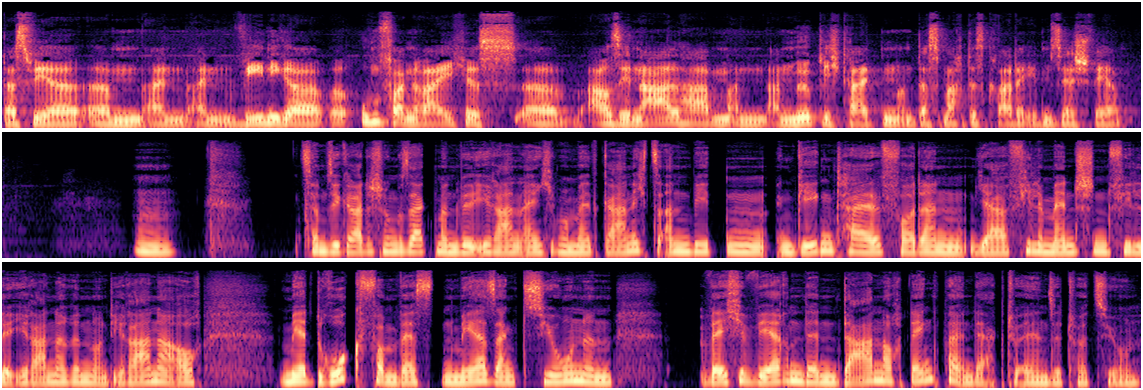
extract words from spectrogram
dass wir ein, ein weniger umfangreiches Arsenal haben an, an Möglichkeiten. Und das macht es gerade eben sehr schwer. Mhm. Jetzt haben Sie gerade schon gesagt, man will Iran eigentlich im Moment gar nichts anbieten. Im Gegenteil fordern ja viele Menschen, viele Iranerinnen und Iraner auch mehr Druck vom Westen, mehr Sanktionen. Welche wären denn da noch denkbar in der aktuellen Situation?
